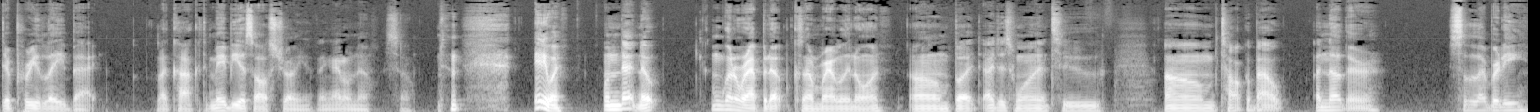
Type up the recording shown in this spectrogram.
they're pretty laid back, like cockatiel. Maybe it's Australian thing. I don't know. So, anyway, on that note, I'm gonna wrap it up because I'm rambling on. Um, but I just wanted to um talk about another celebrity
